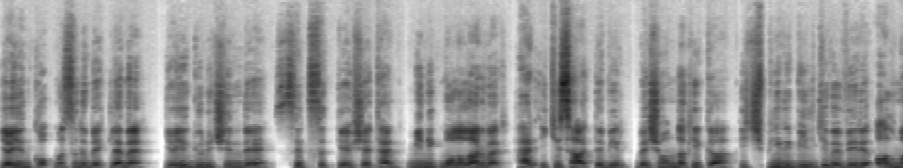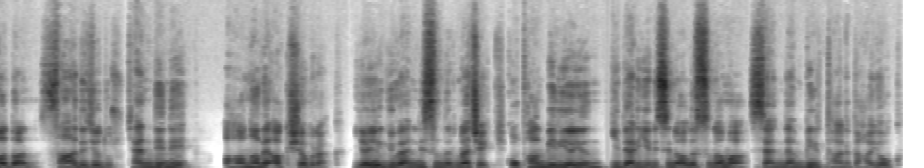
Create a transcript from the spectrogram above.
Yayın kopmasını bekleme. Yayı gün içinde sık sık gevşeten minik molalar ver. Her 2 saatte bir 5-10 dakika hiçbir bilgi ve veri almadan sadece dur. Kendini ana ve akışa bırak. Yayı güvenli sınırına çek. Kopan bir yayın gider yenisini alırsın ama senden bir tane daha yok.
